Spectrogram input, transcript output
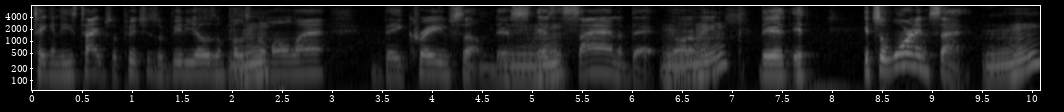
taking these types of pictures or videos and posting Mhm. them online, they crave something. There's there's Mhm. a sign of that. You know what I Mm-hmm. mean? There's it. It's a warning sign. hmm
